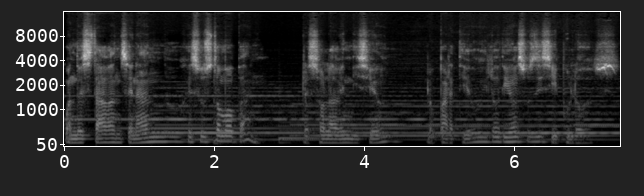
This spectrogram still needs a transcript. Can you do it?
Cuando estaban cenando, Jesús tomó pan, rezó la bendición, lo partió y lo dio a sus discípulos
